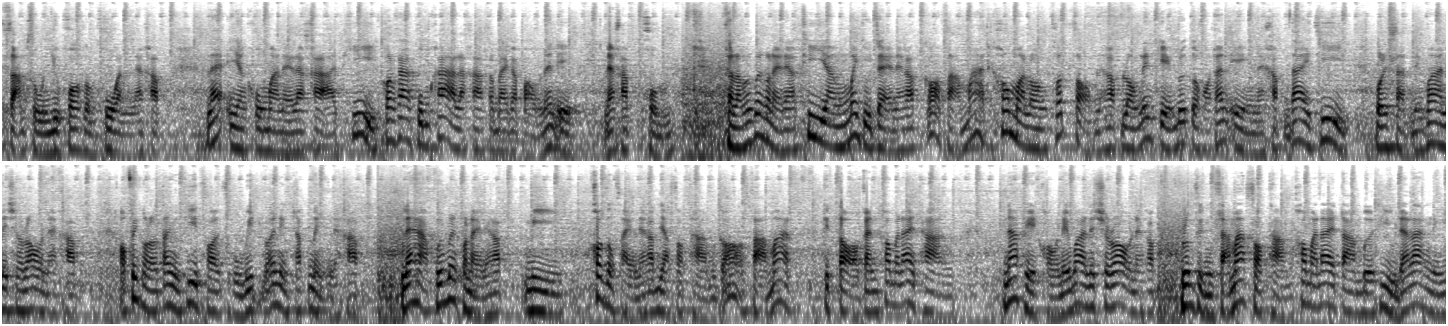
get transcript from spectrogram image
730 อยู่พอสมควรนะครับและยังคงมาในราคาที่ค่อนข้างคุ้มค่าราคาสบายกระเป๋านั่นเองนะครับผมสำหรับเพื่อนๆคนไหนนะครับที่ยังไม่จูใจนะครับก็สามารถเข้ามาลองทดสอบนะครับลองเล่นเกมด้วยตัวของท่านเองนะครับได้ที่บริษัทเนว่าเนเชอรัลนะครับออฟฟิศของเราตั้งอยู่ที่ซอยสุขุมวิท101ทับ1นะครับและหากเพื่อนๆคนไหนนะครับมี ข้อสงสัยนะครับ อยากสอบถามก็สามารถติดต่อกันเข้ามาได้ทางหน้าเพจของ n e v a Natural นะครับ รวมถึงสามารถสอบถามเข้ามาได้ตามเบอร์ที่อยู่ด้านล่างนี้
